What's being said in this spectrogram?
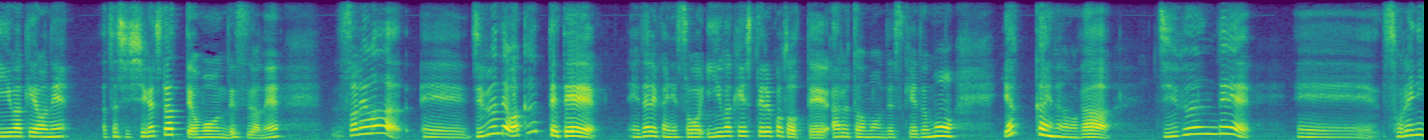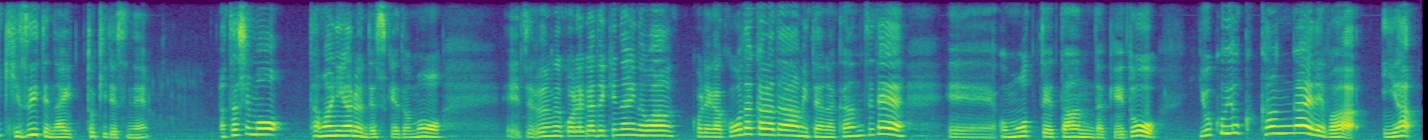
言い訳をね、私しがちだって思うんですよね。それは、えー、自分で分かってて、えー、誰かにそう言い訳してることってあると思うんですけれども、厄介なのが、自分で、えー、それに気づいてない時ですね。私もたまにあるんですけども、えー、自分がこれができないのはこれがこうだからだみたいな感じで、えー、思ってたんだけどよくよく考えればいや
